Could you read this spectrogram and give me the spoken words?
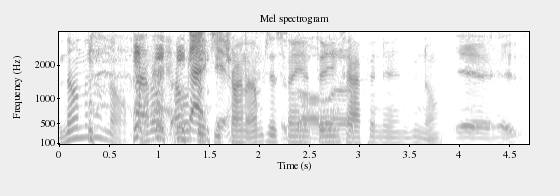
No, no, no, no. I don't. I don't got think you're trying to. I'm just It's saying all things love. happen, and you know. Yeah, it's,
